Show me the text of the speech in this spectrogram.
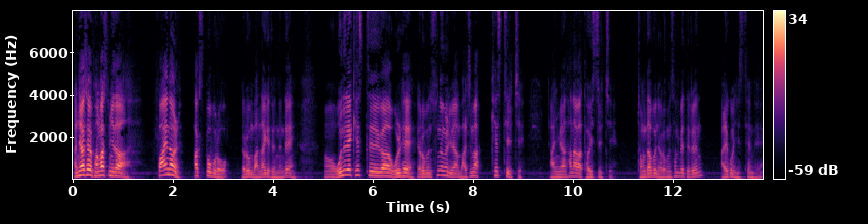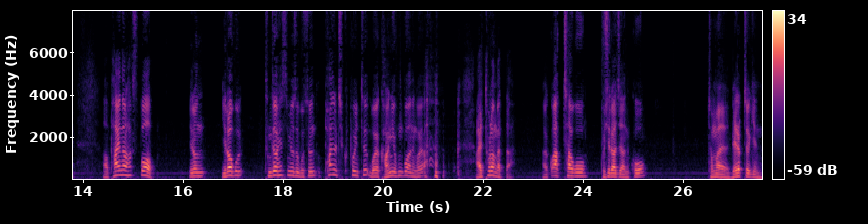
안녕하세요. 반갑습니다. final 학습법으로 여러분 만나게 됐는데, 어, 오늘의 cast가 올해 여러분 수능을 위한 마지막 cast일지, 아니면 하나가 더 있을지, 정답은 여러분 선배들은 알고는 있을 텐데, 어, final 학습법, 이런, 이라고 등장했으면서 무슨 final check point? 뭐야, 강의 홍보하는 거야? 알토란 같다. 아, 꽉 차고, 부실하지 않고, 정말 매력적인,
